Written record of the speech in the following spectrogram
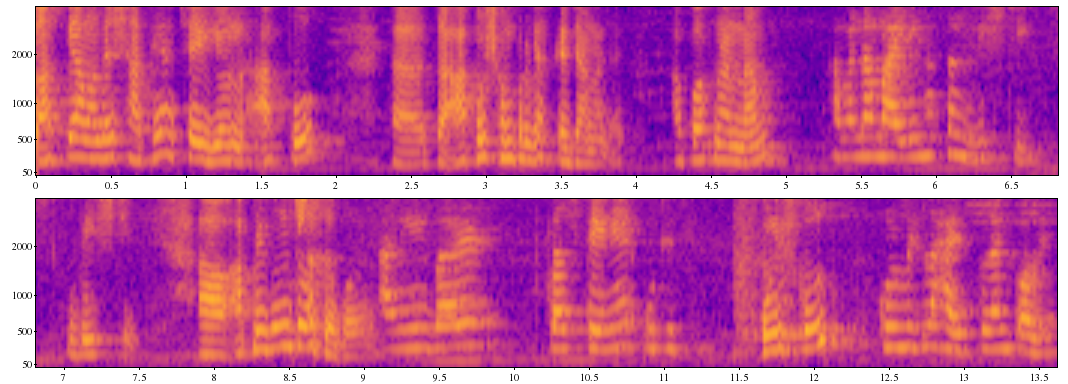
তো আজকে আমাদের সাথে আছে একজন আপু। তো আপু সম্পর্কে আজকে জানা যাক। আপু আপনার নাম? আমার নাম আইরিন হাসান বৃষ্টি। বৃষ্টি। আপনি কোন ক্লাসে পড়েন? আমি এবার ক্লাস টেনে উঠেছি। কোন school Kurmitola high school and college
